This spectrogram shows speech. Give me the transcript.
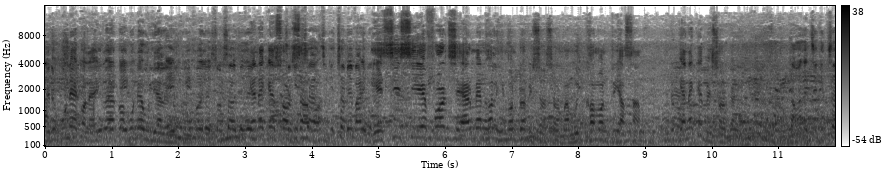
সেইটো কোনে ক'লে? এইটো আকৌ কোনে উলিয়ালে? কেনেকে চৰ্চা এ চি চি এফৰ চেয়াৰমেন হ'ল হিমন্ত বিশ্ব শৰ্মা মুখ্যমন্ত্ৰী আছাম। এইটো কেনেকে বেচৰকাৰী? তাৰমানে চিকিৎসা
